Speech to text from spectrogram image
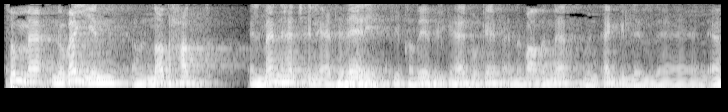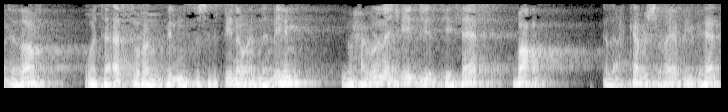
ثم نبين أو نضحض المنهج الاعتذاري في قضية الجهاد وكيف أن بعض الناس من أجل الاعتذار وتأثرا بالمستشرقين وأذنابهم يحاولون اجتثاث بعض الأحكام الشرعية في الجهاد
